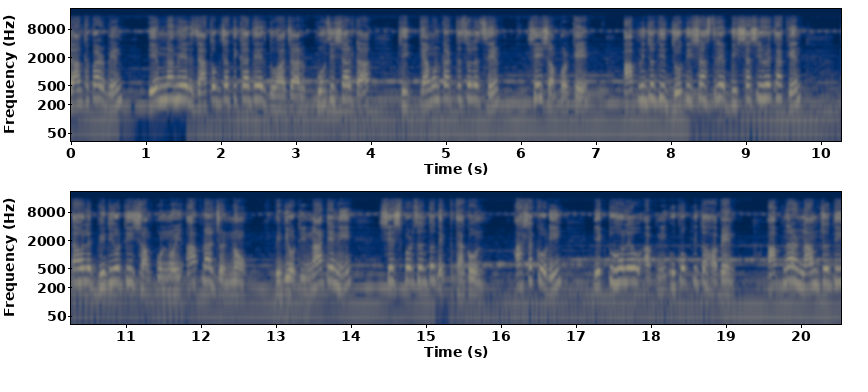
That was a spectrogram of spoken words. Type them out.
জানতে পারবেন এম নামের জাতক জাতিকাদের দু হাজার পঁচিশ সালটা ঠিক কেমন কাটতে চলেছে সেই সম্পর্কে। আপনি যদি জ্যোতিষশাস্ত্রে বিশ্বাসী হয়ে থাকেন, তাহলে ভিডিওটি সম্পূর্ণই আপনার জন্য। ভিডিওটি না টেনে শেষ পর্যন্ত দেখতে থাকুন। আশা করি একটু হলেও আপনি উপকৃত হবেন। আপনার নাম যদি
